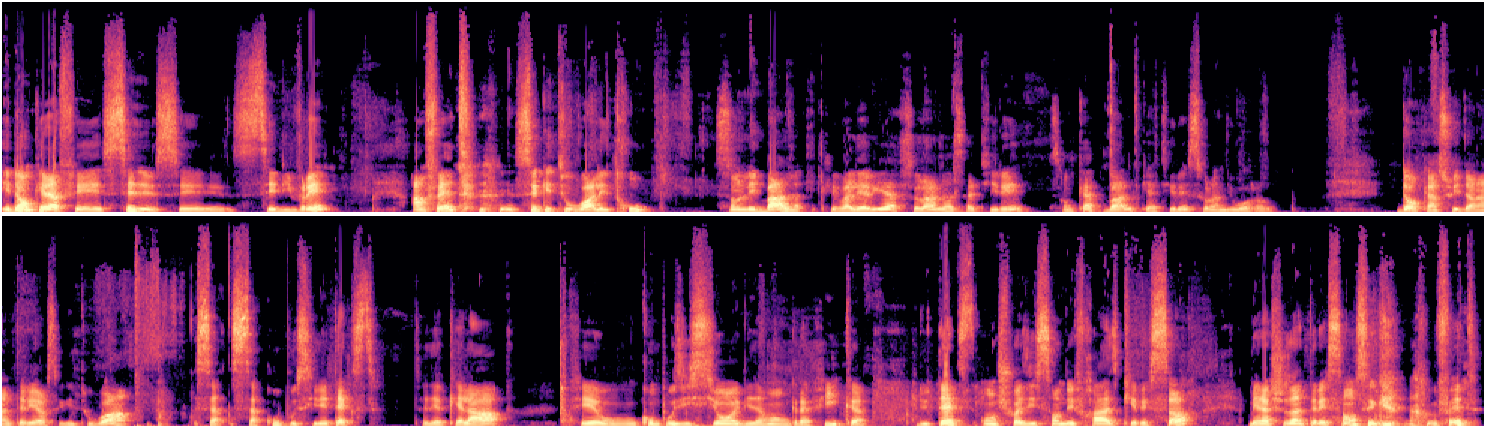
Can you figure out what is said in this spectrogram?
Et donc, elle a fait ces, ces, ces livrets. En fait, ce que tu vois, les trous, sont les balles que Valeria Solanas a tirées, sont quatre balles qu'elle a tirées sur Andy Warhol. Donc, ensuite, à l'intérieur, ce que tu vois, ça, ça coupe aussi les textes. C'est-à-dire qu'elle a fait une composition évidemment graphique du texte en choisissant des phrases qui ressortent. Mais la chose intéressante, c'est qu'en fait,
